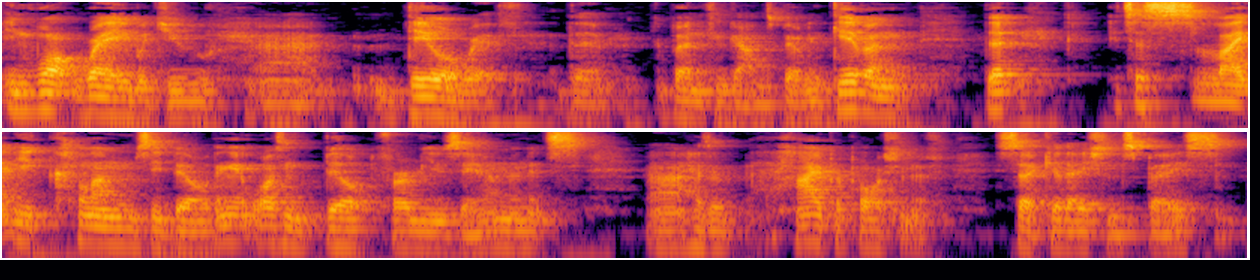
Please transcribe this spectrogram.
in what way would you uh, deal with the Burlington Gardens building, given that it's a slightly clumsy building. It wasn't built for a museum, and it's uh, has a high proportion of circulation space,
